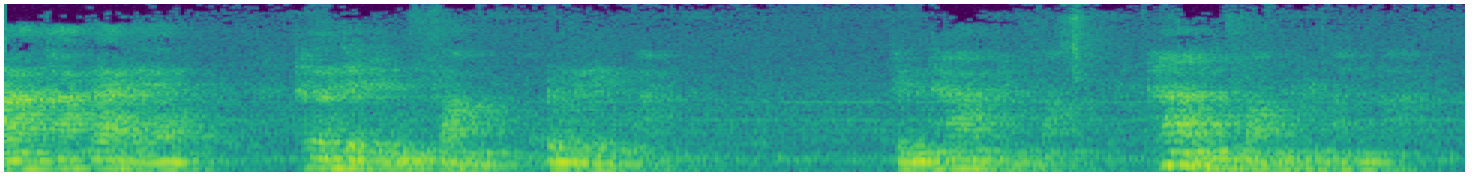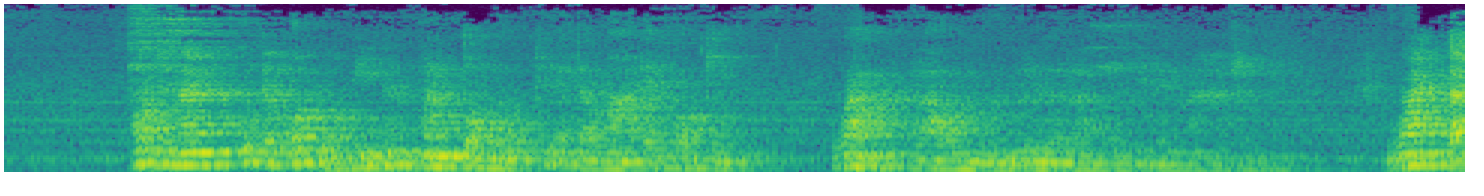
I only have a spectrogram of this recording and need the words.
ราคะได้แล้ว เธอจะถึงฝั่งโดยเร็วพันถึงท่าถึงฝั่งท่าหรือฝั่งนั้นคือพระนิพพานเพราะฉะนั้นพุทธพจน์บทนี้นะมันตรงกับที่อาตมาได้ข้อคิดว่าเราเหมือนเรือเราอยู่ในมหาสมุทรวัฏฏะ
